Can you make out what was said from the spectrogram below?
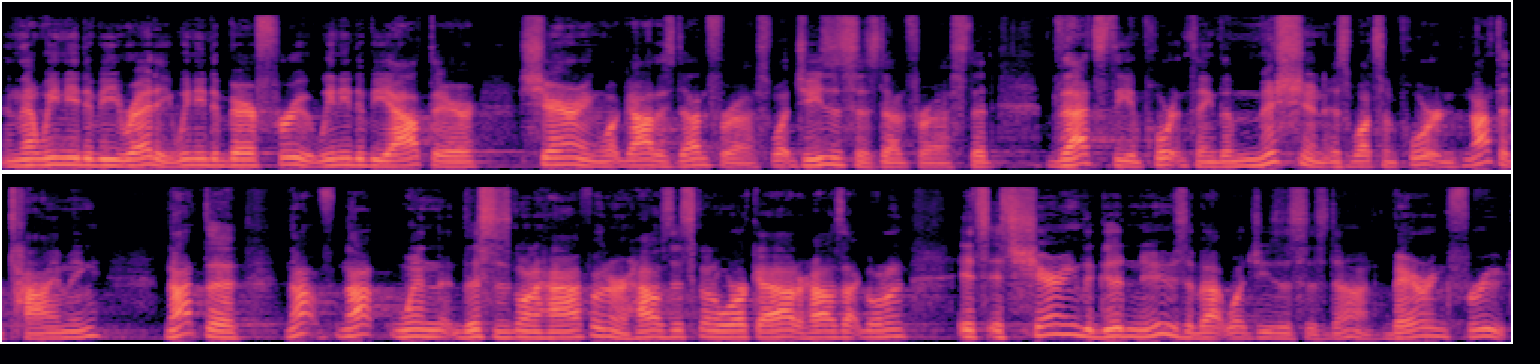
and that we need to be ready. We need to bear fruit. We need to be out there sharing what God has done for us, what Jesus has done for us. That that's the important thing. The mission is what's important, not the timing, not the not not when this is going to happen or how's this going to work out or how's that going to it's it's sharing the good news about what Jesus has done, bearing fruit.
